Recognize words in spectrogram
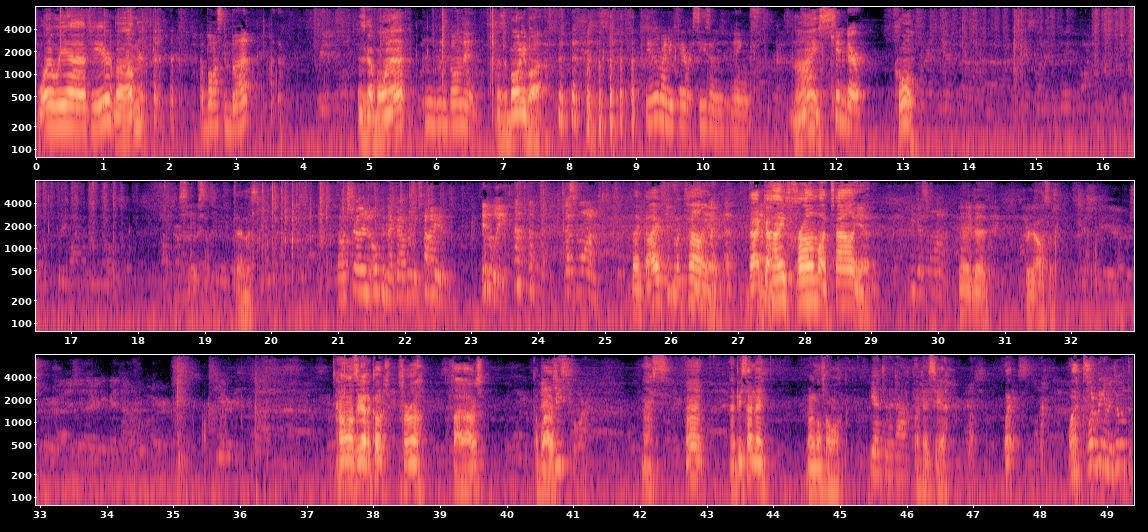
What do we have here, Bob? a Boston butt. It's got bone in it. Mm-hmm, bone in. It's a bony butt. These are my new favorite seasonings. nice. Kinder. Cool. Save some. Tennis. The Australian Open that got from Italian. Italy. Just one. That guy from Italian. that guy from Italian. He just won. Yeah, he did. Pretty awesome. How long's it got to coach? For real? Five hours? A Couple At hours? least four. Nice. All right. Happy Sunday. I'm gonna go for a walk. Yeah, to the dock. Okay, see ya. What? What? What are we gonna do with the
